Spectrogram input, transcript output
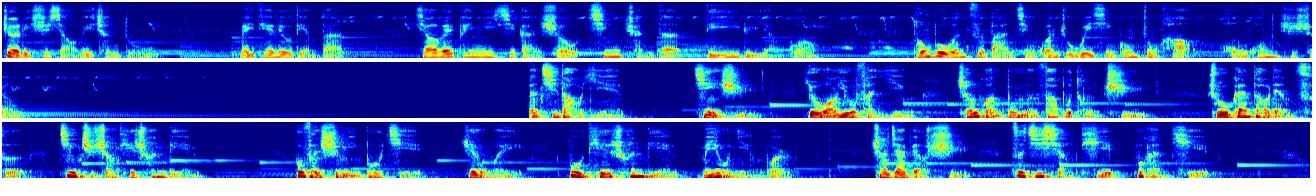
这里是小薇晨读，每天六点半，小薇陪你一起感受清晨的第一缕阳光。同步文字版，请关注微信公众号“洪荒之声”。本期导言：近日，有网友反映，城管部门发布通知，主干道两侧禁止张贴春联。部分市民不解，认为不贴春联没有年味儿。商家表示自己想贴不敢贴。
